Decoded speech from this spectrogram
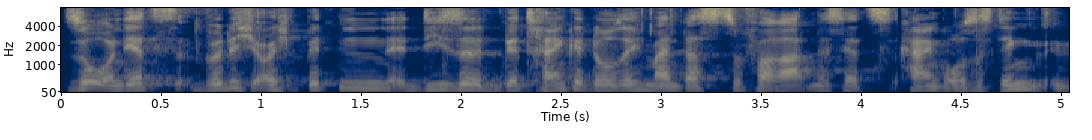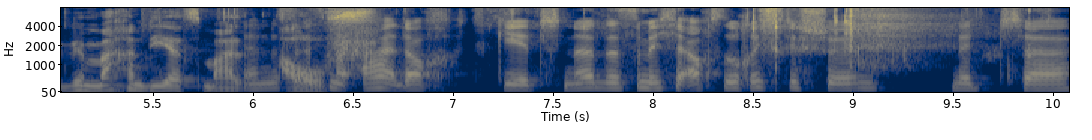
So, und jetzt würde ich euch bitten, diese Getränkedose, ich meine, das zu verraten ist jetzt kein großes Ding. Wir machen die jetzt mal auf. Mal, ah, doch, geht. Ne? Das ist nämlich auch so richtig schön mit. Äh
